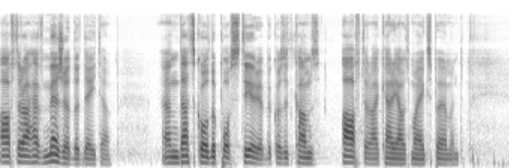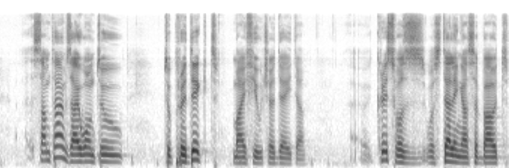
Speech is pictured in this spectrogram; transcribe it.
after I have measured the data. And that's called the posterior because it comes after I carry out my experiment. Sometimes I want to, to predict my future data. Chris was, was telling us about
